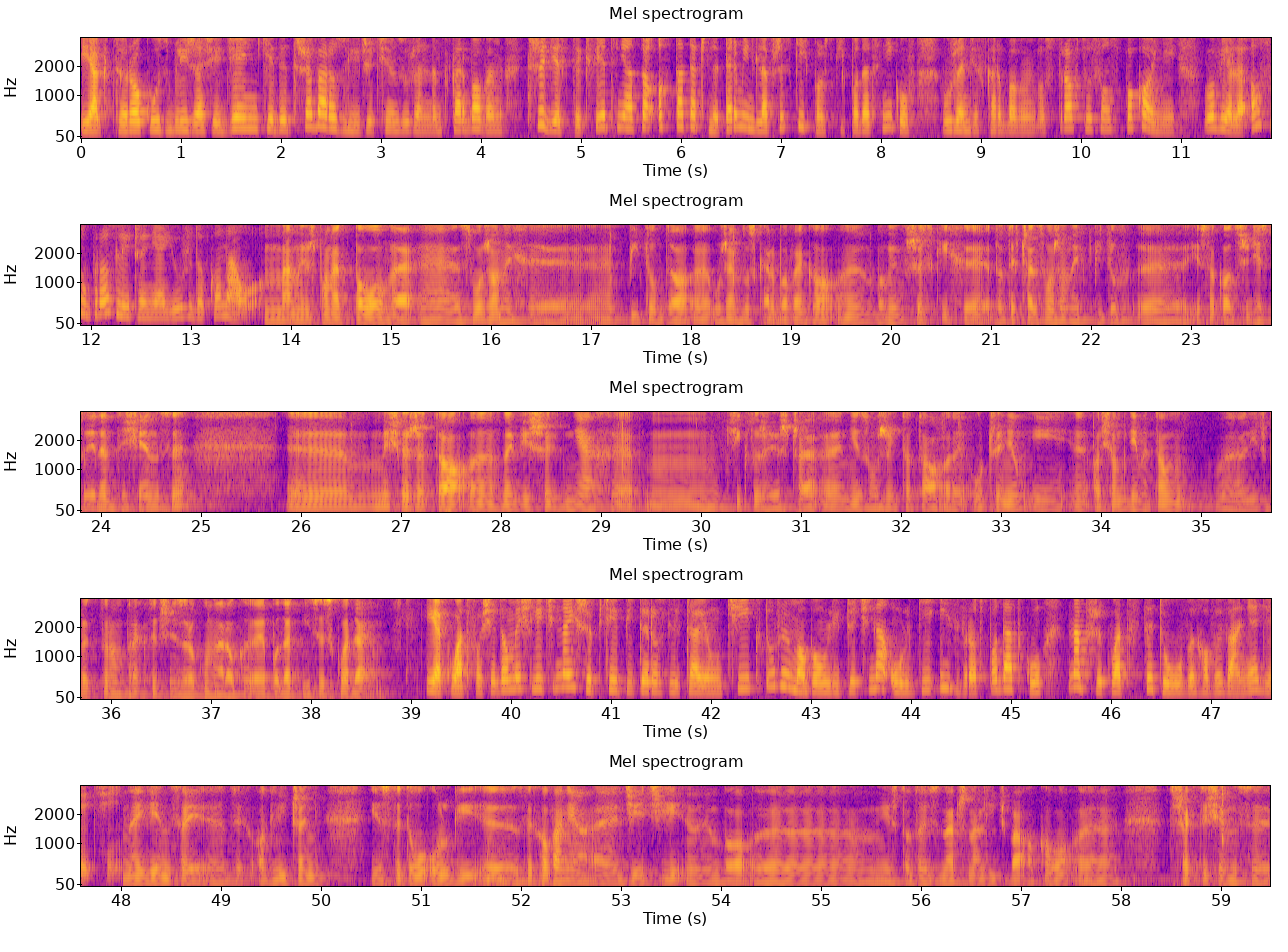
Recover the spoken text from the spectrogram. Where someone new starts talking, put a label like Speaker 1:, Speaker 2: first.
Speaker 1: Jak co roku zbliża się dzień, kiedy trzeba rozliczyć się z Urzędem Skarbowym. 30 kwietnia to ostateczny termin dla wszystkich polskich podatników. W Urzędzie Skarbowym w Ostrowcu są spokojni, bo wiele osób rozliczenia już dokonało.
Speaker 2: Mamy już ponad połowę e, złożonych e, PIT-ów do e, Urzędu Skarbowego, bowiem wszystkich dotychczas złożonych PIT-ów jest około 31 tysięcy. E, Myślę, że to e, w najbliższych dniach e, mm, ci, którzy jeszcze nie złożyli, to to uczynią i osiągniemy tą liczbę, którą praktycznie z roku na rok podatnicy składają.
Speaker 1: Jak łatwo się domyślić, najszybciej PIT-y rozliczają ci, którzy mogą liczyć na ulgi i zwrot podatku, na przykład z tytułu wychowywania dzieci.
Speaker 2: Najwięcej e, tych odliczeń jest z tytułu ulgi e, z wychowania e, dzieci, bo jest to dość znaczna liczba, około e, 3000 e,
